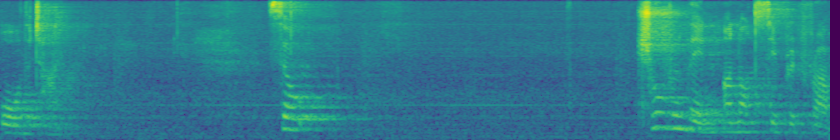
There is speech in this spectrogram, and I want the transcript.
all the time. So Children then are not separate from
